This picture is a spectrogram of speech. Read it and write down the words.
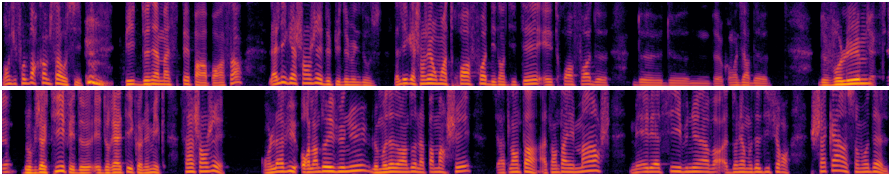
Donc il faut le voir comme ça aussi. Puis deuxième aspect par rapport à ça, la ligue a changé depuis 2012. La ligue a changé au moins trois fois d'identité et trois fois de, de, de, comment dire de, de volume, d'objectifs et de, et de réalité économique. Ça a changé. On l'a vu. Orlando est venu, le modèle d'Orlando n'a pas marché. C'est Atlanta. Atlanta, il marche, mais LFC est venu avoir, donner un modèle différent. Chacun a son modèle.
